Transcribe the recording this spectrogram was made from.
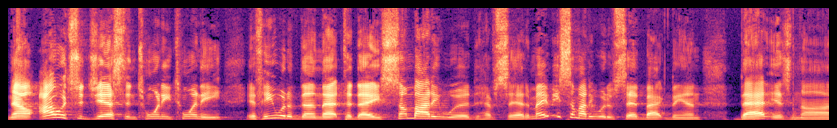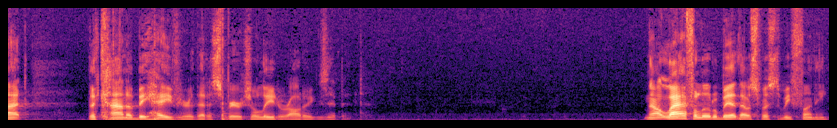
Now, I would suggest in 2020, if he would have done that today, somebody would have said, and maybe somebody would have said back then, that is not the kind of behavior that a spiritual leader ought to exhibit. Now, laugh a little bit. That was supposed to be funny.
